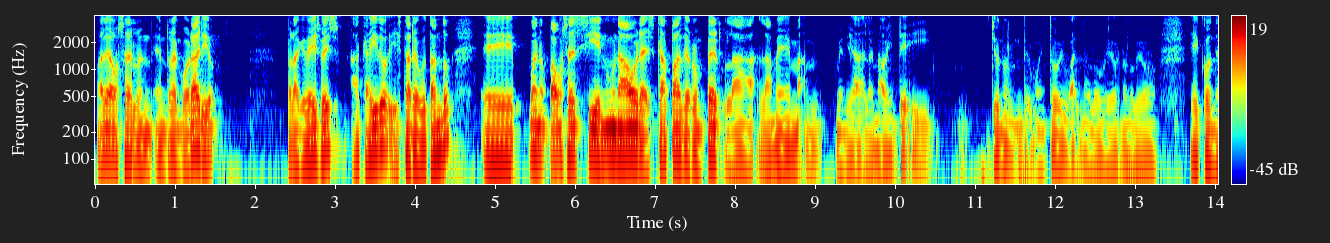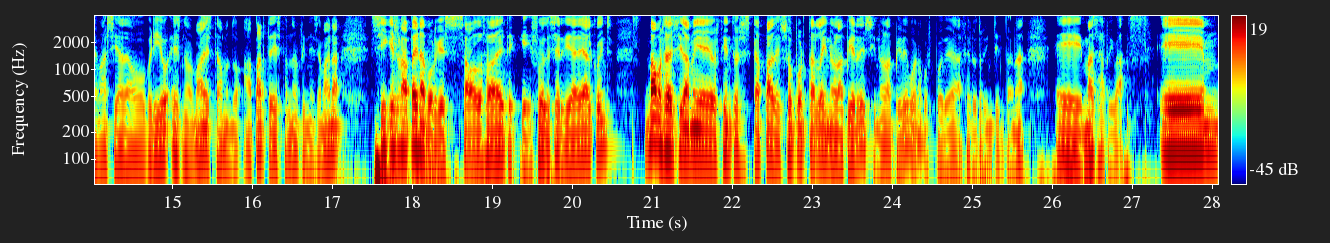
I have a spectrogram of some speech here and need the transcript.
¿vale? Vamos a verlo en, rango horario, para que veáis, ¿veis? Ha caído y está rebotando. bueno, vamos a ver si en una hora es capaz de romper la, la media, la MA20 y yo no, de momento igual no lo veo, no lo veo eh, con demasiado brío. Es normal, estando, aparte de estando en fin de semana, sí que es una pena porque es sábado, sábado, que suele ser día de altcoins. Vamos a ver si la media de 200 es capaz de soportarla y no la pierde. Si no la pierde, bueno, pues puede hacer otro intento eh, más arriba. Eh,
